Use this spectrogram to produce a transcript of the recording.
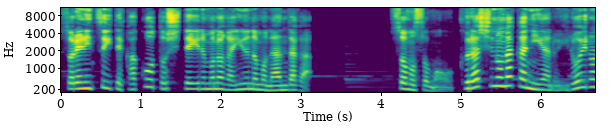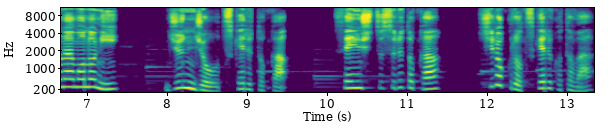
それについて書こうとしている者が言うのもなんだが、そもそも暮らしの中にあるいろいろなものに順序をつけるとか、選出するとか、白黒つけることは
